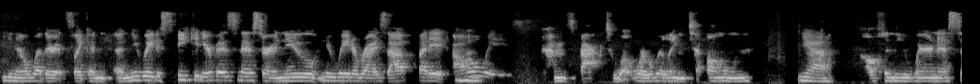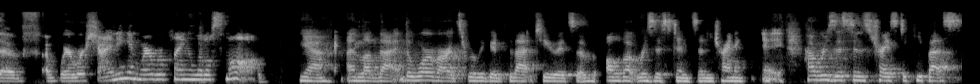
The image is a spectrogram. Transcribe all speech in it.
you know whether it's like a, a, new way to speak in your business or a new new way to rise up but it mm-hmm. always comes back to what we're willing to own yeah ourselves and the awareness of of where we're shining and where we're playing a little small. Yeah, I love that. The War of Art's really good for that too. It's all about resistance and trying to eh, how resistance tries to keep us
